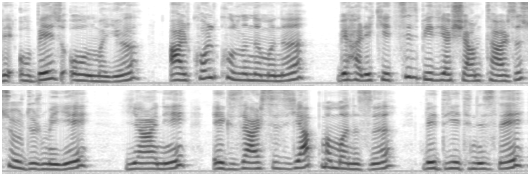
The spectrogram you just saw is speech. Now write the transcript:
ve obez olmayı, alkol kullanımını ve hareketsiz bir yaşam tarzı sürdürmeyi yani egzersiz yapmamanızı ve diyetinizde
